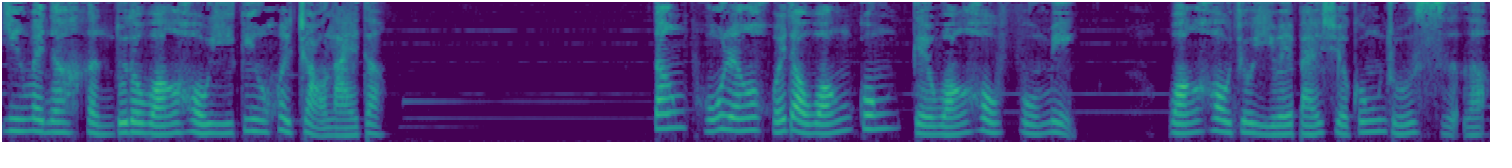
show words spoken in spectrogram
因为那很多的王后一定会找来的。当仆人回到王宫给王后复命，王后就以为白雪公主死了，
